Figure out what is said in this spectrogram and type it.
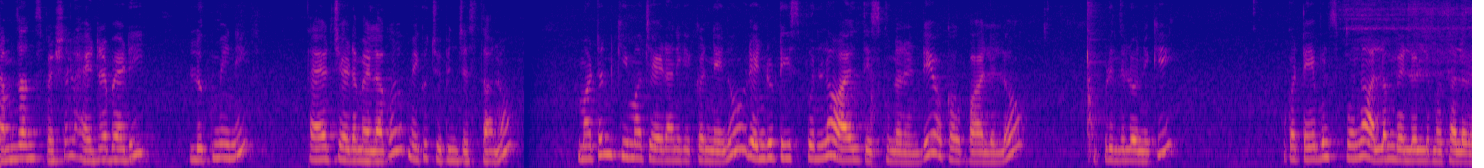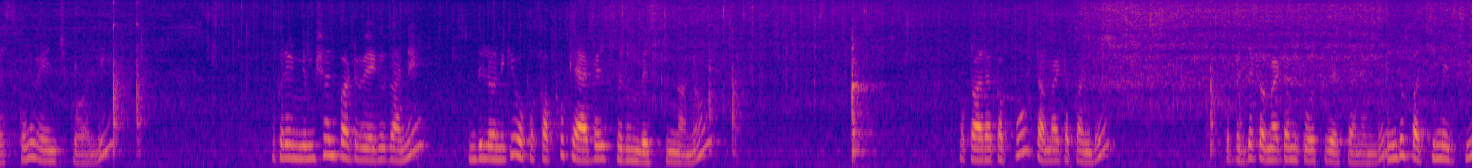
Ramzan special Hyderabadi లుక్మీని తయారు చేయడం ఎలాగో మీకు చూపించేస్తాను. మటన్ కీమా చేయడానికి ఇక్కడ నేను రెండు టీ స్పూన్ల ఆయిల్ తీసుకున్నానండి ఒక బాయిలలో. ఇప్పుడు ఇందులోనికి ఒక టేబుల్ స్పూన్ అల్లం వెల్లుల్లి మసాలా వేసుకొని వేయించుకోవాలి. ఒక రెండు నిమిషాల పాటు వేగగానే ఇందులోనికి ఒక కప్పు క్యాబేజ్ తురుము వేస్తున్నాను. ఒక అరకప్పు టమాటా పండు. ఒక పెద్ద టొమాటోని కోసి వేసానండి. రెండు పచ్చిమిర్చి.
